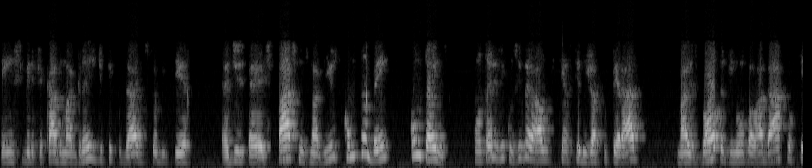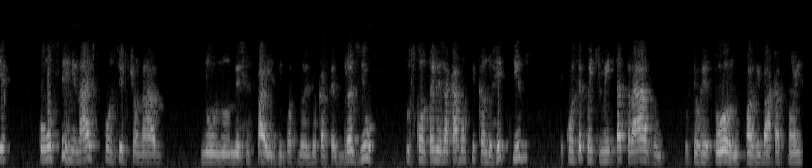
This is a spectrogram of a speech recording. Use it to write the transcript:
têm se verificado uma grande dificuldade de se obter é, de, é, espaço nos navios, como também containers. Containers, inclusive, era algo que tinha sido já superado, mas volta de novo ao radar, porque com os terminais congestionados no, no, nesses países importadores do café do Brasil, os contêineres acabam ficando retidos e, consequentemente, atrasam o seu retorno com as embarcações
